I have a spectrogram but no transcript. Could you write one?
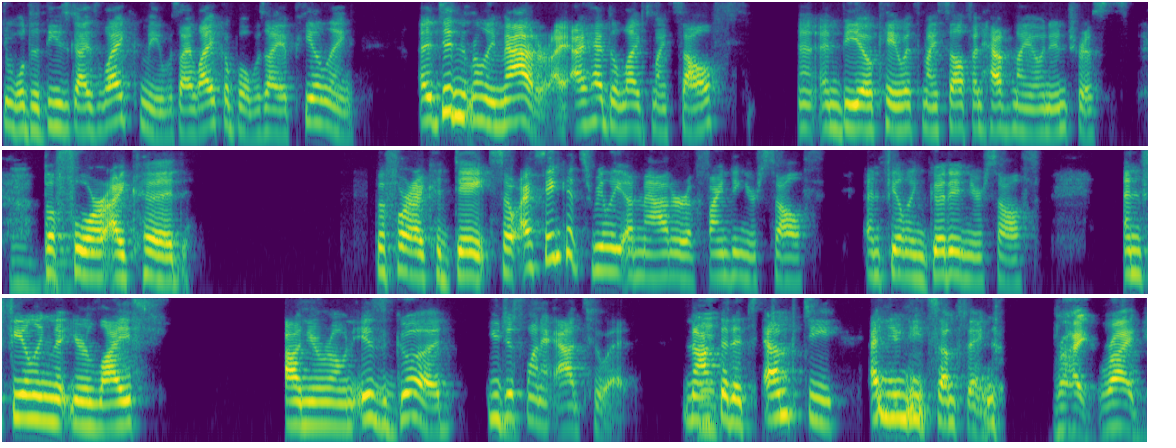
well did these guys like me was i likable was i appealing it didn't really matter i, I had to like myself and, and, be okay with myself and have my own interests mm-hmm. before i could before I could date. So I think it's really a matter of finding yourself and feeling good in yourself and feeling that your life on your own is good. You just want to add to it, not mm-hmm. that it's empty and you need something. Right, right.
